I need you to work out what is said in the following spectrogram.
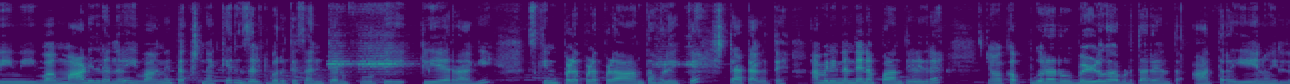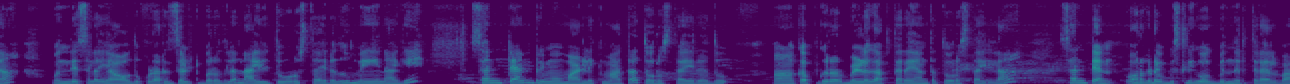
ನೀವು ಇವಾಗ ಮಾಡಿದರೆ ಅಂದರೆ ಇವಾಗನೇ ತಕ್ಷಣಕ್ಕೆ ರಿಸಲ್ಟ್ ಬರುತ್ತೆ. ಸನ್ ಟ್ಯಾನ್ ಪೂರ್ತಿ ಕ್ಲಿಯರ್ ಆಗಿ ಸ್ಕಿನ್ ಪಳ ಪಳ ಅಂತ ಹೊಳೆಯೋಕ್ಕೆ ಸ್ಟಾರ್ಟ್ ಆಗುತ್ತೆ. ಆಮೇಲೆ ಇನ್ನೊಂದೇನಪ್ಪ ಅಂತ ಹೇಳಿದರೆ ಕಪ್ಪುಗರರು ಬೆಳ್ಳಗಾಗ್ಬಿಡ್ತಾರೆ ಅಂತ ಆ ಥರ ಏನೂ ಇಲ್ಲ. ಒಂದೇ ಸಲ ಯಾವುದು ಕೂಡ ರಿಸಲ್ಟ್ ಬರೋದಿಲ್ಲ. ನಾ ಇಲ್ಲಿ ತೋರಿಸ್ತಾ ಇರೋದು ಮೇಯ್ನಾಗಿ ಸನ್ ಟ್ಯಾನ್ ರಿಮೂವ್ ಮಾಡಲಿಕ್ಕೆ ಮಾತ್ರ ತೋರಿಸ್ತಾ ಇರೋದು. ಕಪ್ಪುಗರವ್ರು ಬೆಳ್ಳಗಾಗ್ತಾರೆ ಅಂತ ತೋರಿಸ್ತಾ ಇಲ್ಲ. ಸನ್ ಟ್ಯಾನ್ ಹೊರಗಡೆ ಬಿಸಿಲಿಗೆ ಹೋಗಿ ಬಂದಿರ್ತಾರಲ್ವಾ,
